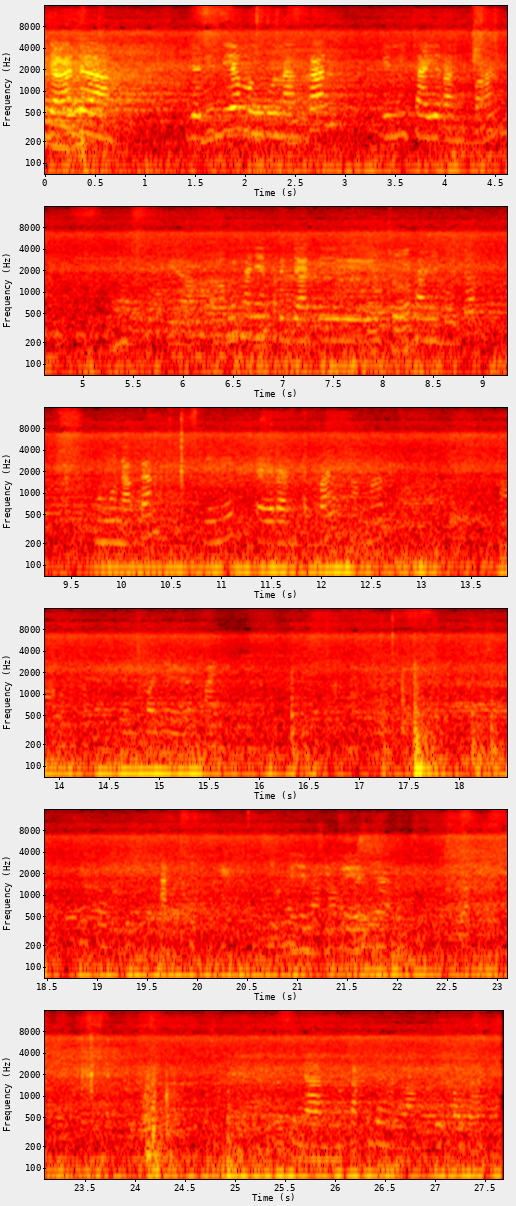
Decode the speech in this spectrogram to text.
tidak ada. Jadi dia menggunakan ini cairan ban. Ya, kalau misalnya terjadi misalnya bocor, menggunakan ini cairan ban sama uh, untuk Depannya ya. ban. Itu aki. Ini di situ ya. Ya. Ini sudah dilengkapi dengan lampu pengatur.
